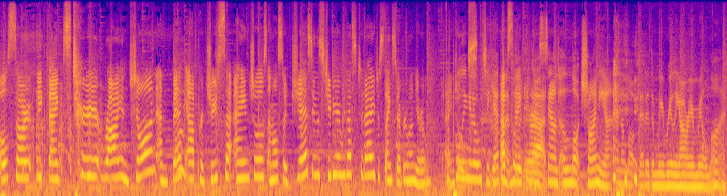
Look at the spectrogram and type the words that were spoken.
also, big thanks to Ryan, John, and Beck, our producer angels, and also Jess in the studio with us today. Just thanks to everyone. You're all For angels. pulling it all together, Absolutely making right. us sound a lot shinier and a lot better than we really are in real life.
